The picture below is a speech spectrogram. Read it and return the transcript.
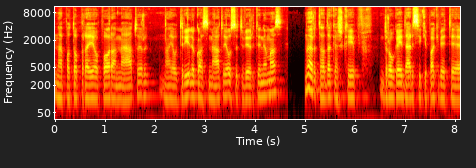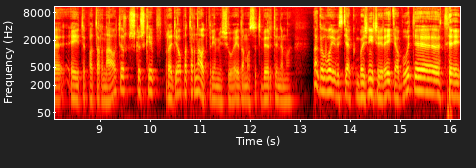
Na, po to praėjo porą metų ir, na, jau 13 metų jau sutvirtinimas. Na ir tada kažkaip draugai dar sėki pakvietė eiti patarnauti ir kažkaip pradėjau patarnauti prie mišių, eidamas sutvirtinimą. Na, galvoju, vis tiek bažnyčiai reikia būti, tai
